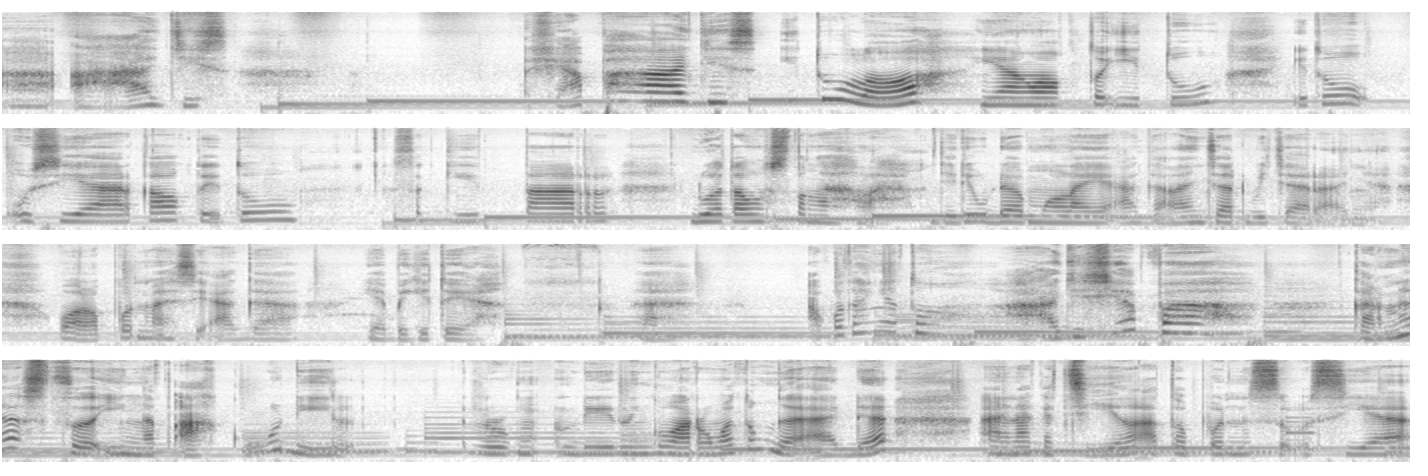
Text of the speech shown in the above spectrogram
AA Ajis. Siapa Ajis? Itu loh yang waktu itu itu usia Arka waktu itu sekitar dua tahun setengah lah. Jadi udah mulai agak lancar bicaranya. Walaupun masih agak ya begitu ya. Nah aku tanya tuh Haji siapa karena seingat aku di di lingkungan rumah tuh nggak ada anak kecil ataupun seusia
